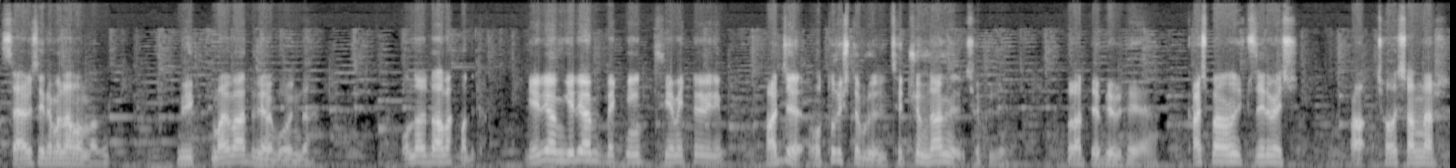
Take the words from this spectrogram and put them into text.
servis eleman almam lazım. Büyük ihtimal vardır yani bu oyunda. Onlara daha bakmadık. Geliyorum geliyorum bekleyin şu yemekleri vereyim. Hacı otur işte buraya seçiyorum daha ne şey yapacağım. Fırat yapıyor bir de ya. Kaç para 355. Aa, çalışanlar.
